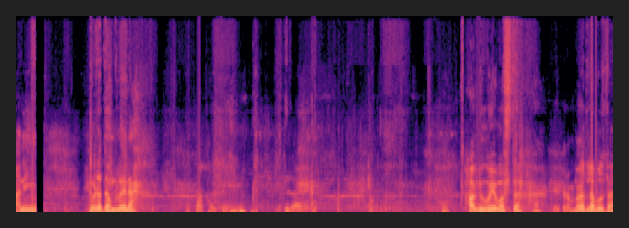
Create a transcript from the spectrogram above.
आणि एवढं दमलोय ना? हा व्ह्यू आहे मस्त. एक नंबर. बदलापूरचा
